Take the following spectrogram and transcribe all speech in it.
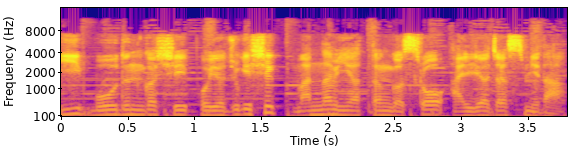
이 모든 것이 보여주기식 만남이었던 것으로 알려졌습니다.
